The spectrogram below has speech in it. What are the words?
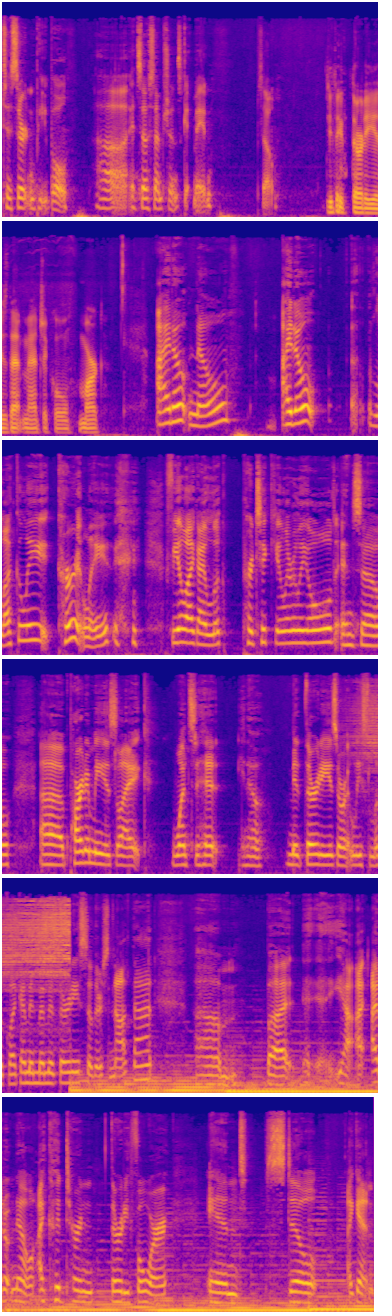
to certain people. Uh, and so assumptions get made. So. Do you think 30 is that magical mark? I don't know. I don't, luckily, currently, feel like I look particularly old. And so uh, part of me is like, wants to hit, you know, mid 30s or at least look like I'm in my mid 30s. So there's not that. Um, but yeah, I, I don't know. I could turn 34 and still, again,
